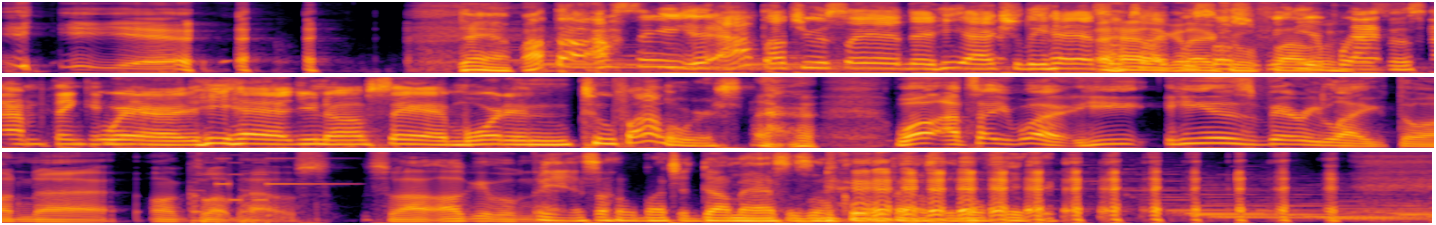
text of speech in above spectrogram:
yeah. Damn, I thought I see. I thought you were saying that he actually had some Had type like of actual social media following. presence That's, I'm thinking. where he had, you know, what I'm saying more than two followers. Well, I'll tell you what. He he is very liked on uh on Clubhouse. So I'll, I'll give him that. Yeah, it's a whole bunch of dumbasses on Clubhouse. that don't figure.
